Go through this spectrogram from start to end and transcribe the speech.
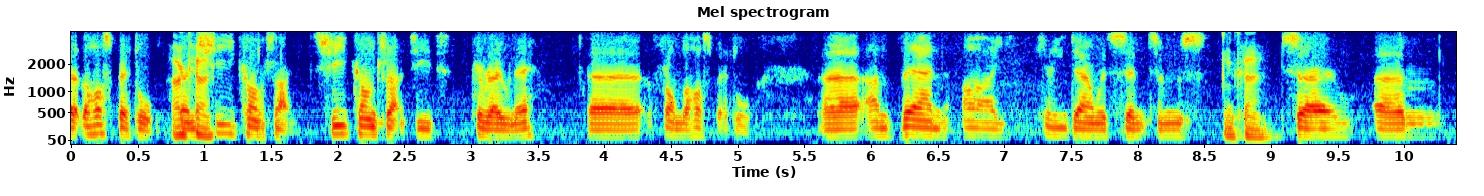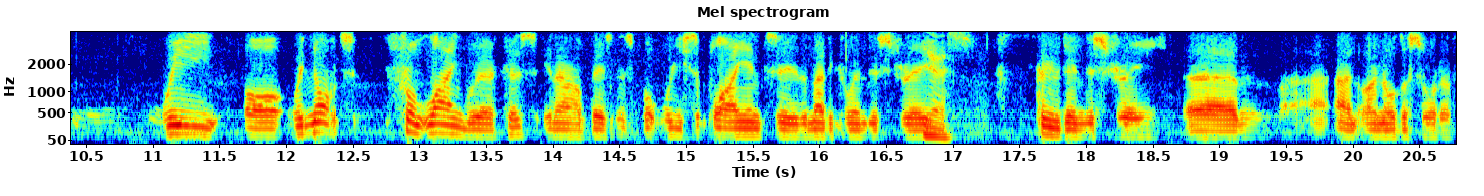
at the hospital, Okay. and she contract she contracted corona uh, from the hospital, uh, and then I came down with symptoms. Okay. So um, we are we're not frontline workers in our business, but we supply into the medical industry, Yes. food industry, um, and, and other sort of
